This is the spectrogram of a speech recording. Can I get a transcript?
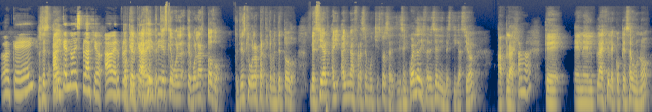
Ok. Entonces, ¿Por qué no es plagio? A ver, Porque el plagio te tienes que volar, volar todo. Te tienes que volar prácticamente todo. Decían, hay, hay una frase muy chistosa. Dicen, ¿cuál es la diferencia de investigación a plagio, que en el plagio le copias a uno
